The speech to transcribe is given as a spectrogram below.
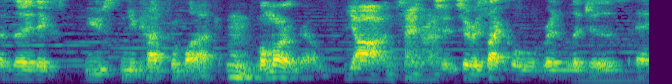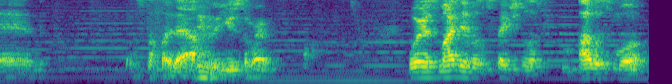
Azalea decks use the new card from Monarch Mm. Memorial Grounds. Yeah, insane, right? to, to recycle red and stuff like that after Mm. they use them, right? Whereas my devastation list, I was more.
